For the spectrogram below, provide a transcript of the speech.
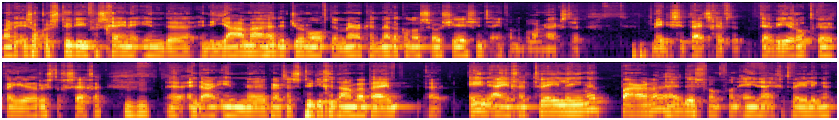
Maar er is ook een studie verschenen in de, in de JAMA, hè, de Journal of the American Medical Associations, een van de belangrijkste medische tijdschriften ter wereld, eh, kan je rustig zeggen. Mhm. Eh, en daarin eh, werd een studie gedaan waarbij één eigen tweelingen, paren, hè, dus van, van één eigen tweelingen,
